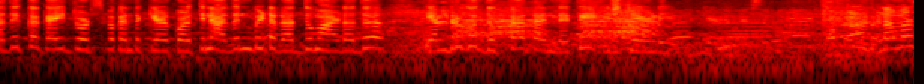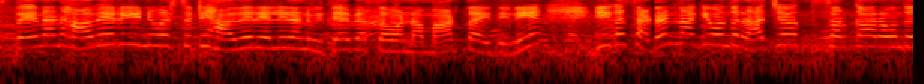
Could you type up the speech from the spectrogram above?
ಅದಕ್ಕೆ ಕೈ ಜೋಡಿಸ್ಬೇಕಂತ ಕೇಳ್ಕೊಳ್ತೀನಿ. ಅದನ್ನ ಬಿಟ್ಟು ರದ್ದು ಮಾಡೋದು ಎಲ್ರಿಗೂ ದುಃಖ ತಂದೈತಿ. ಇಷ್ಟು ಹೇಳಿ. ನಮಸ್ತೆ, ನಾನು ಹಾವೇರಿ ಯೂನಿವರ್ಸಿಟಿ ಹಾವೇರಿಯಲ್ಲಿ ನಾನು ವಿದ್ಯಾಭ್ಯಾಸವನ್ನು ಮಾಡ್ತಾ ಇದ್ದೀನಿ. ಈಗ ಸಡನ್ ಆಗಿ ಒಂದು ರಾಜ್ಯ ಸರ್ಕಾರ ಒಂದು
